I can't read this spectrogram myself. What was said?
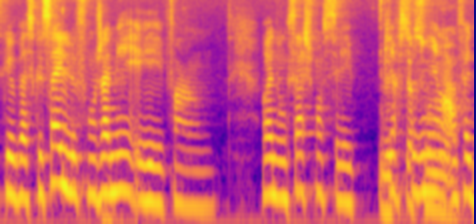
que parce que ça ils le font jamais et enfin ouais donc ça je pense c'est les pires, souvenirs. en fait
